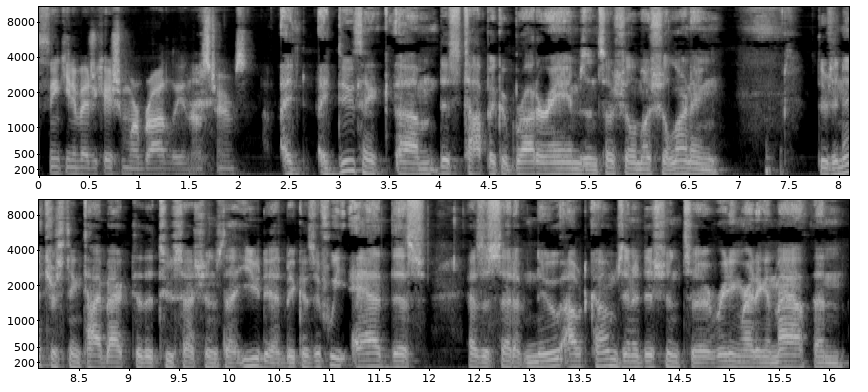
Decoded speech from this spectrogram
thinking of education more broadly in those terms? I, I do think um, this topic of broader aims and social emotional learning, there's an interesting tie back to the two sessions that you did, because if we add this as a set of new outcomes in addition to reading, writing, and math, and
